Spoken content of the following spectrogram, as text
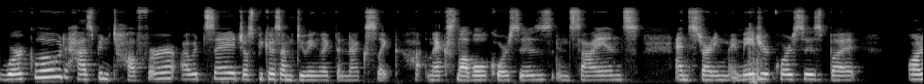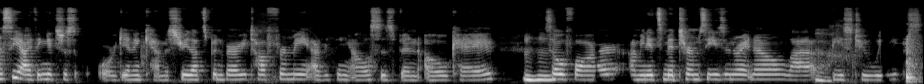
workload has been tougher i would say just because i'm doing like the next like next level courses in science and starting my major courses but honestly, I think it's just organic chemistry that's been very tough for me. Everything else has been okay mm-hmm. so far. I mean, it's midterm season right now, last, these two weeks.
